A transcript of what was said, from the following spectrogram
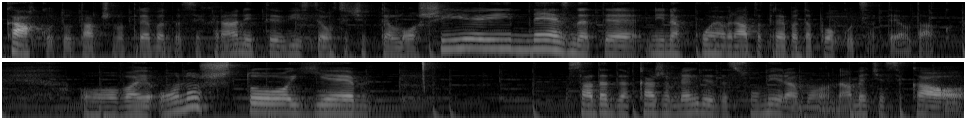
kako to tačno treba da se hranite, vi se osjećate lošije i ne znate ni na koja vrata treba da pokucate, jel tako? Ovaj, ono što je sada da kažem negdje da sumiramo, nameće se kao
